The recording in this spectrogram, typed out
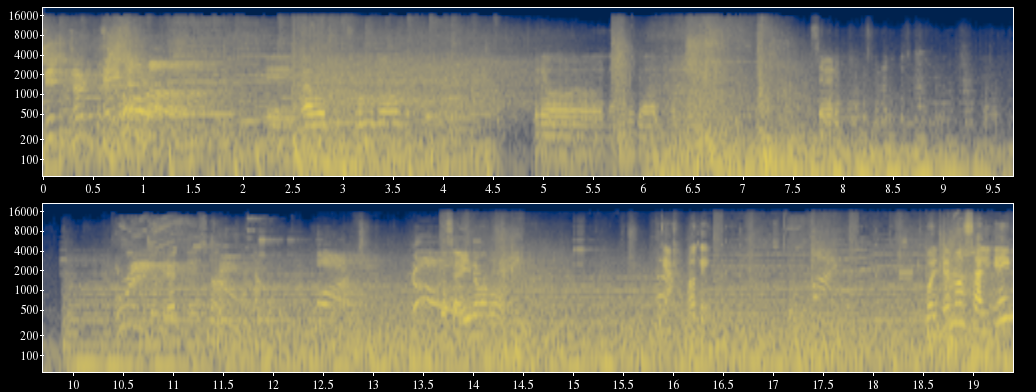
Mr. K-Roll. Eh, hago, ¿cómo que? Pero la que va a ahí lo vamos. Ya, ok. Volvemos al game.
